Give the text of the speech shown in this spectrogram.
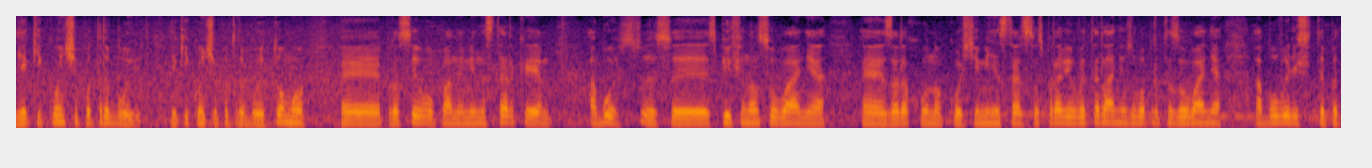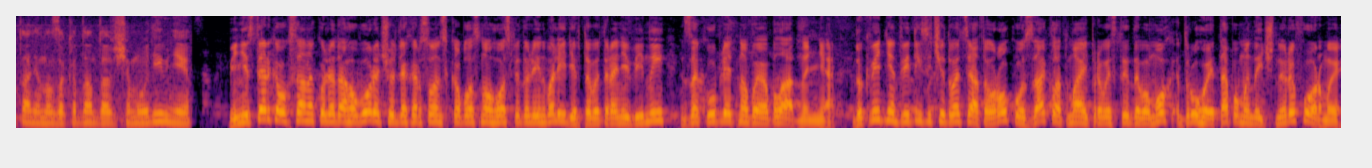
які конче потребують. Які конче потребують. Тому е, просив у пана міністерки або співфінансування е, за рахунок коштів Міністерства справів ветеранів зубопротезування, або вирішити питання на законодавчому рівні. Міністерка Оксана Коляда говорить, що для Херсонського обласного госпіталю інвалідів та ветеранів війни закуплять нове обладнання. До квітня 2020 року заклад мають привести до вимог другого етапу медичної реформи.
